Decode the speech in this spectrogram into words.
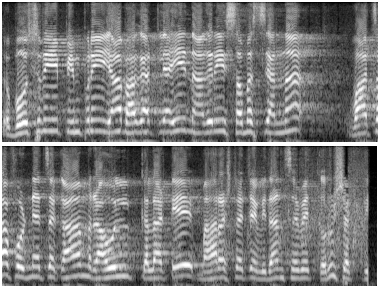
तर भोसरी पिंपरी या भागातल्याही नागरी समस्यांना वाचा फोडण्याचं काम राहुल कलाटे महाराष्ट्राच्या विधानसभेत करू शकतील.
